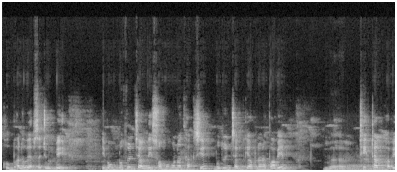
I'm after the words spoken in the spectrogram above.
খুব ভালো ব্যবসা চলবে। এবং নতুন চাকরির সম্ভাবনা থাকছে, নতুন চাকরি আপনারা পাবেন। ঠিকঠাকভাবে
